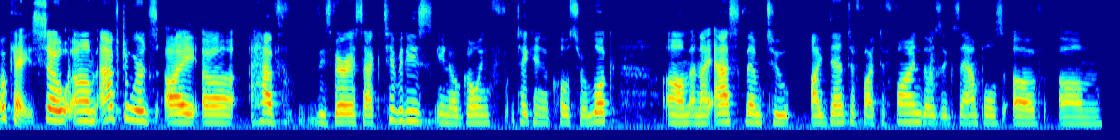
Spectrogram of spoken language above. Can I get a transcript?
Okay, so um, afterwards I uh, have these various activities, you know, going, taking a closer look, um, and I ask them to identify, to find those examples of um,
